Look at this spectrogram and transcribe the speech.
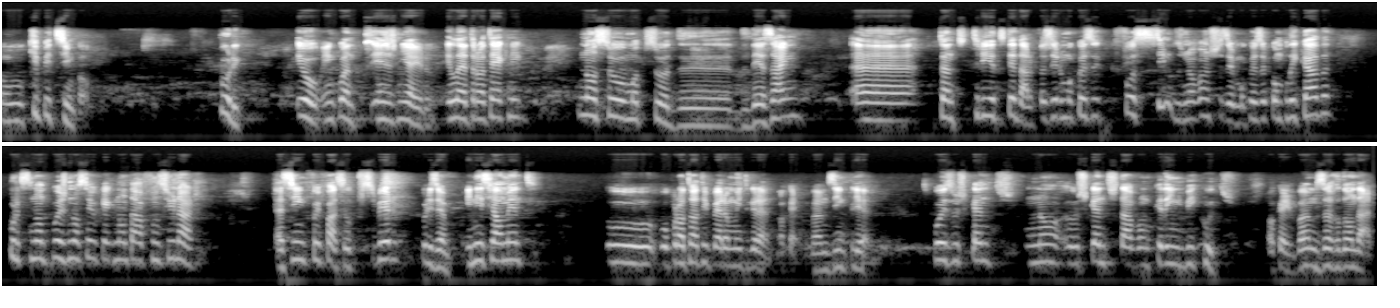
o Keep It Simple. Porque eu, enquanto engenheiro eletrotécnico, não sou uma pessoa de, de design, uh, portanto, teria de tentar fazer uma coisa que fosse simples, não vamos fazer uma coisa complicada, porque senão depois não sei o que é que não está a funcionar. Assim foi fácil perceber, por exemplo, inicialmente o, o protótipo era muito grande. Ok, vamos encolher. Depois os cantos, não, os cantos estavam um bocadinho bicudos. Ok, vamos arredondar.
